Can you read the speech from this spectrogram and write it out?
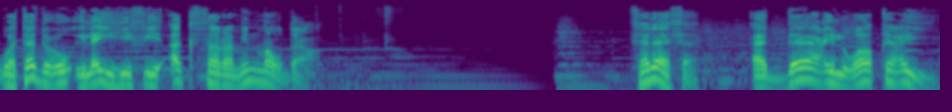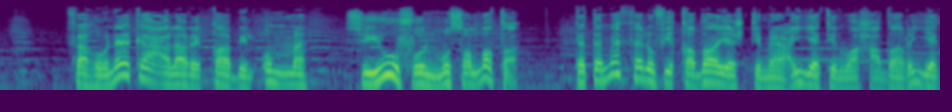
وتدعو إليه في أكثر من موضع. ثلاثة الداعي الواقعي. فهناك على رقاب الأمة سيوف مسلطة تتمثل في قضايا اجتماعية وحضارية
